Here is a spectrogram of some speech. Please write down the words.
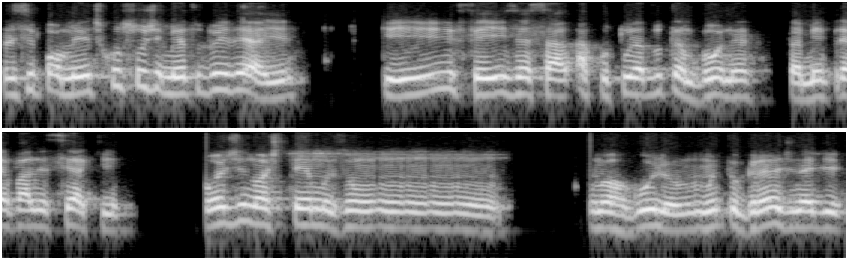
principalmente com o surgimento do Ideaí, que fez essa, a cultura do tambor né? também prevalecer aqui. Hoje nós temos um, um, um, orgulho muito grande né? de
